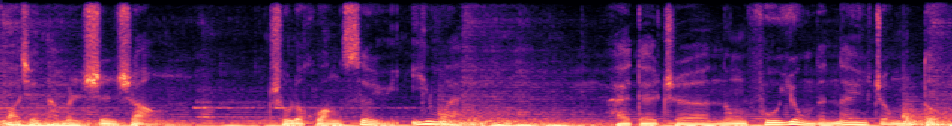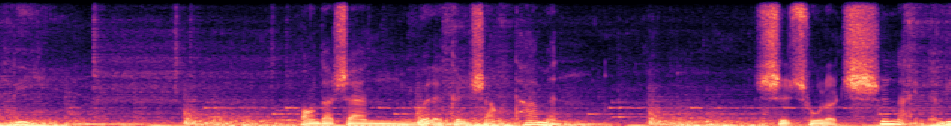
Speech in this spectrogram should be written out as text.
发现他们身上除了黄色雨衣外，还带着农夫用的那种斗笠。黄大山为了跟上他们，使出了吃奶的力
